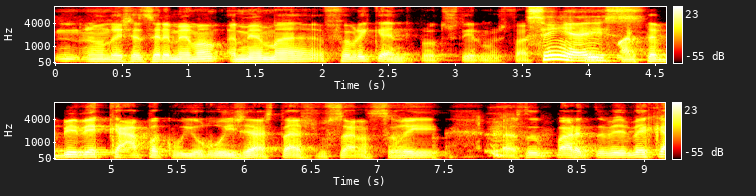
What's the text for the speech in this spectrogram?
Não deixa de ser a mesma, a mesma fabricante, por outros termos. Faz Sim, é isso. parte da BBK, que o Rui já está a esboçar um sorriso. Faz tudo parte da BBK.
